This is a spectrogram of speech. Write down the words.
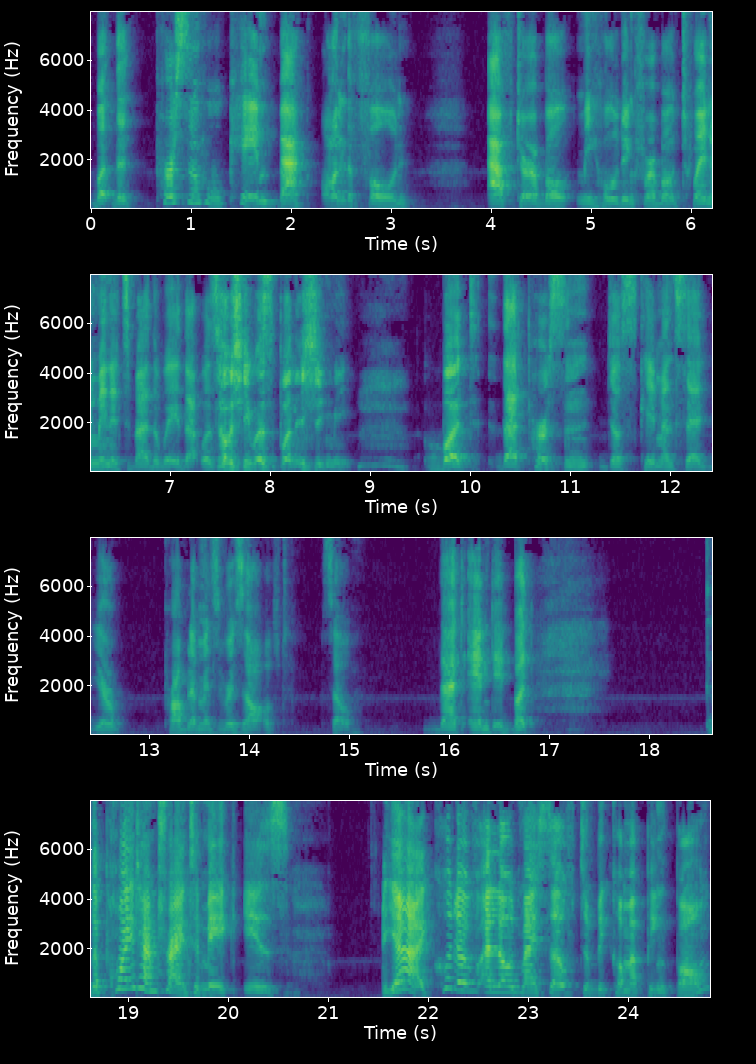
but the person who came back on the phone after about me holding for about 20 minutes, by the way, that was how she was punishing me. But that person just came and said, Your problem is resolved. So that ended. But the point I'm trying to make is, yeah, I could have allowed myself to become a ping pong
